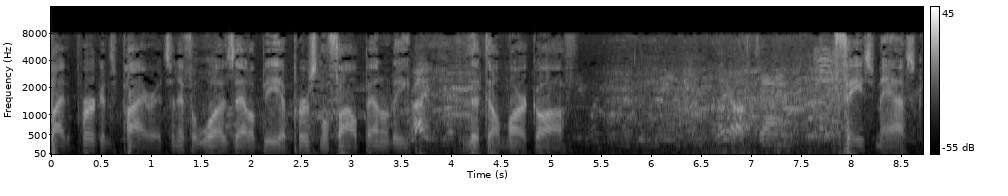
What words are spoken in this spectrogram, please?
by the Perkins Pirates, and if it was, that'll be a personal foul penalty that they'll mark off. Face mask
